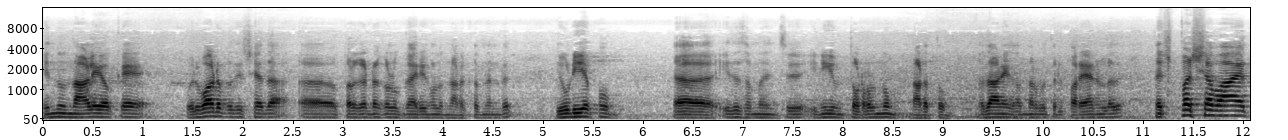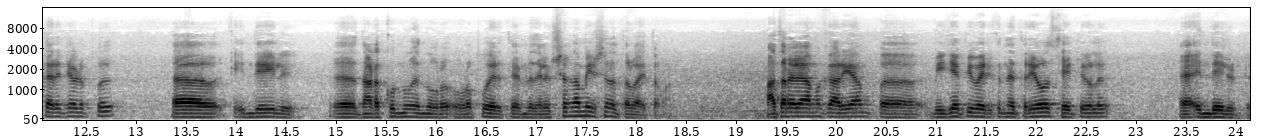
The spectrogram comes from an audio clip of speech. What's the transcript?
ഇന്നും നാളെയൊക്കെ ഒരുപാട് പ്രതിഷേധ പ്രകടനങ്ങളും കാര്യങ്ങളും നടക്കുന്നുണ്ട്. യു ഡി എഫും ഇത് സംബന്ധിച്ച് ഇനിയും തുടർന്നും നടത്തും. അതാണ് ഈ സന്ദർഭത്തിൽ പറയാനുള്ളത്. നിഷ്പക്ഷമായ തെരഞ്ഞെടുപ്പ് ഇന്ത്യയിൽ നടക്കുന്നു എന്ന് ഉറ- ഉറപ്പുവരുത്തേണ്ടത് ഇലക്ഷൻ കമ്മീഷൻ ഉത്തരവാദിത്തമാണ്. മാത്രമല്ല നമുക്കറിയാം ബി ജെ പി ഭരിക്കുന്ന എത്രയോ സ്റ്റേറ്റുകൾ ഇന്ത്യയിലുണ്ട്.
